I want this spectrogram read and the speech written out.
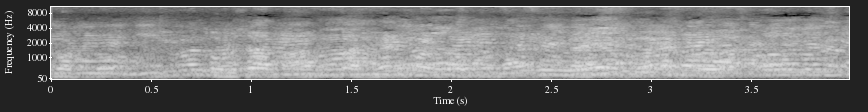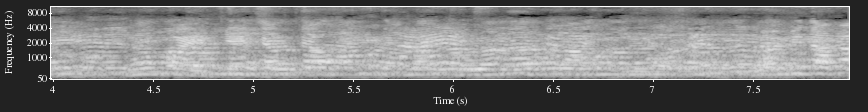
पडतो तुमचा भाग बाहेर पडतो. कमी तुम्ही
